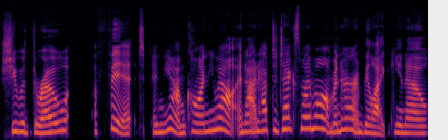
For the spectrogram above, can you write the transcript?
she would throw a fit, and yeah, I'm calling you out, and I'd have to text my mom and her and be like, you know,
